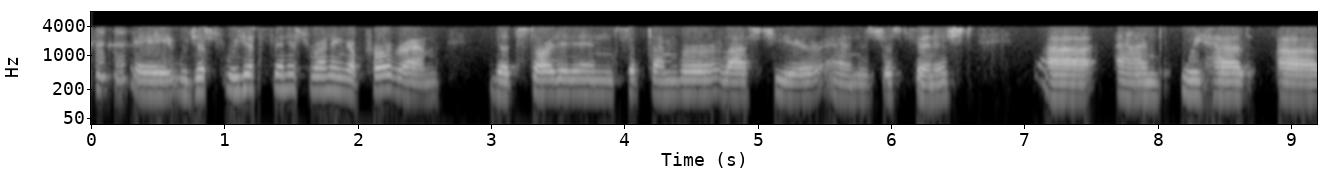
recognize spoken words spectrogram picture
a we just we just finished running a program that started in September last year and is just finished. Uh, and we had, uh,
